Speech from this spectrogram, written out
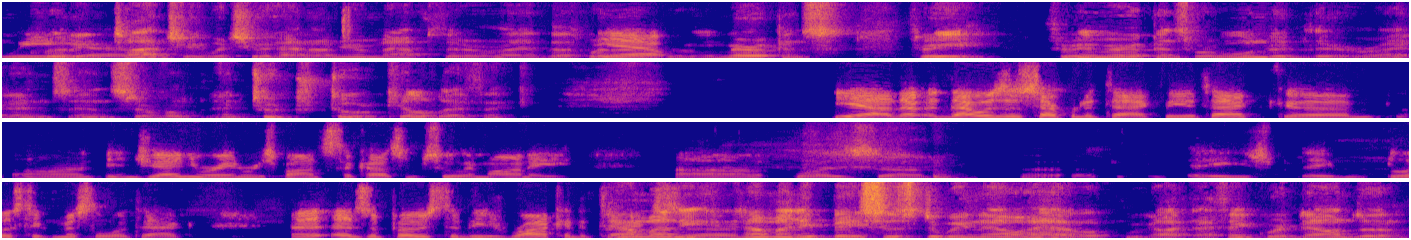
we including uh, Taji, which you had on your map there, right? That's where Yeah. the, the Americans, three three Americans were wounded there, right? And and several and two two were killed, I think. Yeah, that, that was a separate attack. The attack um, on, in January in response to Qasem Soleimani uh, was uh, a, a ballistic missile attack, as opposed to these rocket attacks. How many uh, how many bases do we now have? I, I think we're down to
